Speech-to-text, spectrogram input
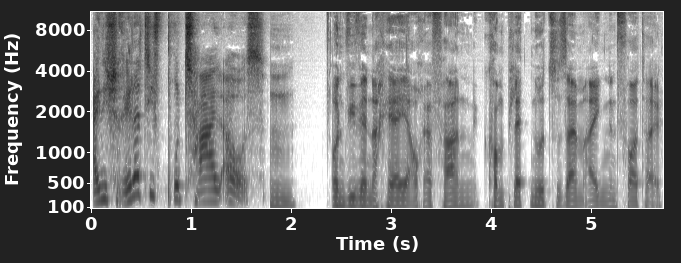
eigentlich relativ brutal aus. Mhm. Und wie wir nachher ja auch erfahren, komplett nur zu seinem eigenen Vorteil.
